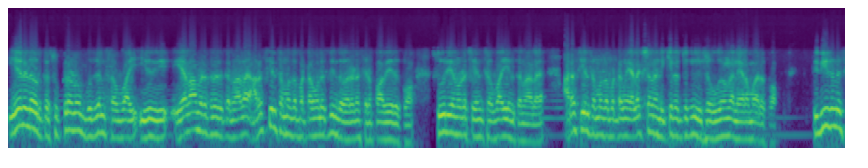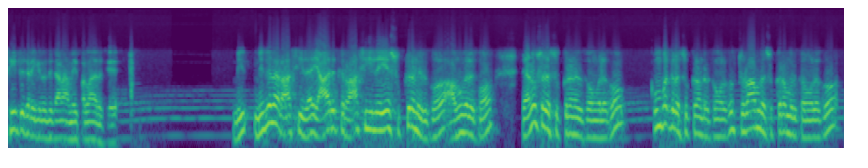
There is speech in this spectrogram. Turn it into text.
ஏழுல இருக்க சுக்கிரனும் புதன் செவ்வாய் இது ஏழாம் இடத்துல இருக்கிறனால அரசியல் சம்பந்தப்பட்டவங்களுக்கு இந்த வருடம் சிறப்பாவே இருக்கும். சூரியனோட சேர்ந்து செவ்வாய் இருக்கிறனால அரசியல் சம்பந்தப்பட்டவங்க எலெக்ஷன்ல நிக்கிறதுக்கு உகந்த நேரமா இருக்கும். திடீர்னு சீட்டு கிடைக்கிறதுக்கான அமைப்பெல்லாம் இருக்கு. மி- மிதுன ராசியில யாருக்கு ராசியிலேயே சுக்கிரன் இருக்கோ அவங்களுக்கும் தனுசுல சுக்கரன் இருக்கவங்களுக்கும் கும்பத்துல சுக்கரன் இருக்கவங்களுக்கும் துலாம்ல சுக்கிரம் இருக்கவங்களுக்கும்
